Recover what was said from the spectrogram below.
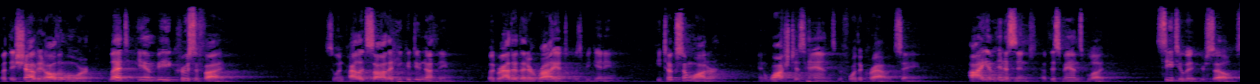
But they shouted all the more, let him be crucified. So when Pilate saw that he could do nothing, but rather that a riot was beginning, he took some water and washed his hands before the crowd, saying, I am innocent of this man's blood. See to it yourselves.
